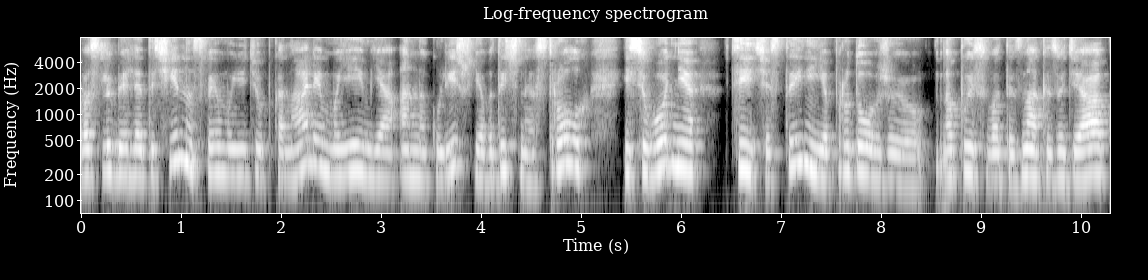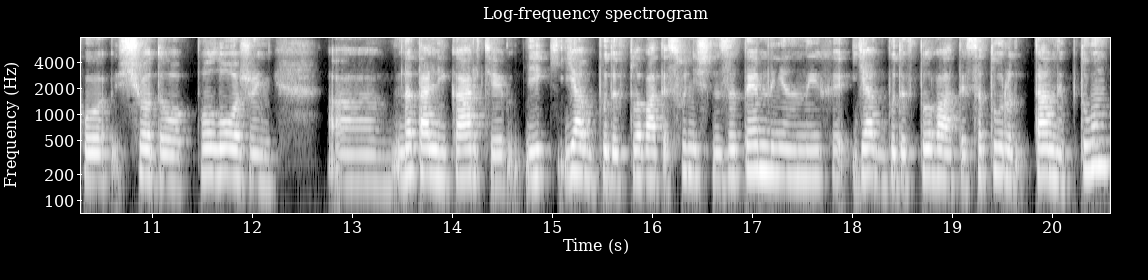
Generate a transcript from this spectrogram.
вас, любі глядачі, на своєму YouTube каналі. Моє ім'я Анна Куліш, я ведичний астролог, і сьогодні в цій частині я продовжую описувати знаки зодіаку щодо положень натальній карті, як буде впливати сонячне затемнення на них, як буде впливати Сатурн та Нептун.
